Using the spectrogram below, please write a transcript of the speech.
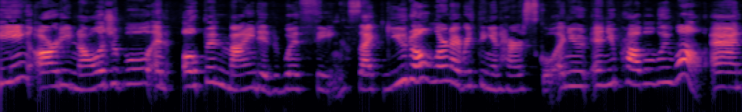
being already knowledgeable and open-minded with things. Like you don't learn everything in hair school and you and you probably won't. And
